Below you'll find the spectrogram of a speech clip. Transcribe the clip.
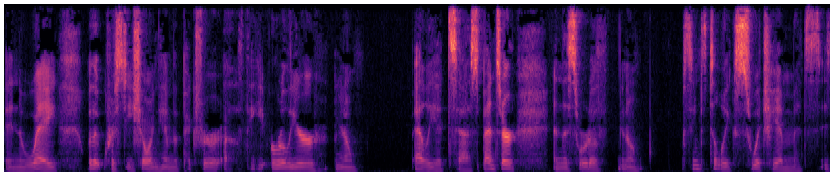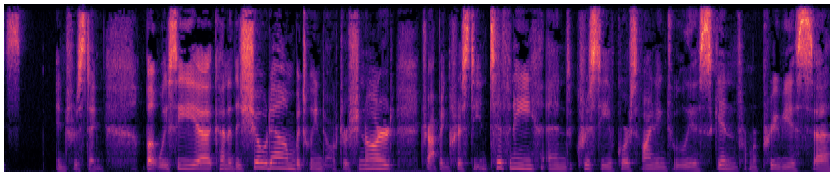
in a way without Christie showing him the picture of the earlier, you know, Elliot uh, Spencer, and this sort of, you know, seems to like switch him. It's it's interesting. But we see uh, kind of the showdown between Dr. Channard trapping Christie and Tiffany, and Christie, of course, finding Julia's skin from a previous uh,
